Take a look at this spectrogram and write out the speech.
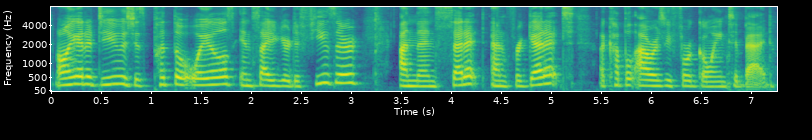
And all you got to do is just put the oils inside of your diffuser and then set it and forget it a couple hours before going to bed.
